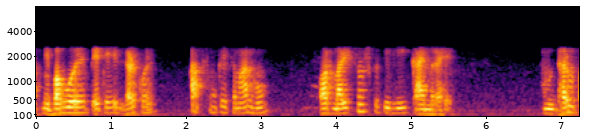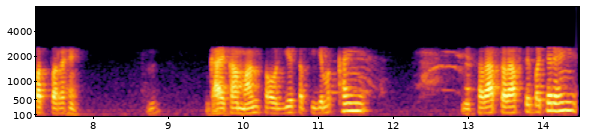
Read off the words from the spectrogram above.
अपनी बहुए, बेटे, लड़कों आप सबके समान हो और हमारी संस्कृति भी कायम रहे। हम धर्म पथ पर रहें। गाय का मांस और ये सब चीज़ें मत खाएँगे। ये शराब शराब से बचे रहेंगे।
